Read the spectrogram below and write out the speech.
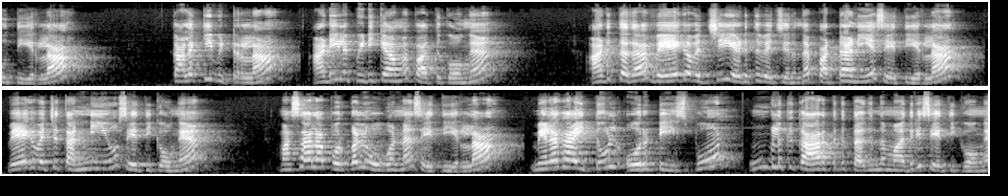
ஊற்றிடலாம் கலக்கி விட்டுறலாம். அடியில் பிடிக்காமல் பார்த்துக்கோங்க அடுத்ததாக வேக வச்சு எடுத்து வச்சுருந்த பட்டாணியை சேர்த்திடலாம் வேக வச்ச தண்ணியும் சேர்த்திக்கோங்க. மசாலா பொருட்கள் ஒவ்வொன்றா சேர்த்திடலாம் மிளகாய்த்தூள் ஒரு டீஸ்பூன். உங்களுக்கு காரத்துக்கு தகுந்த மாதிரி சேர்த்திக்கோங்க.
